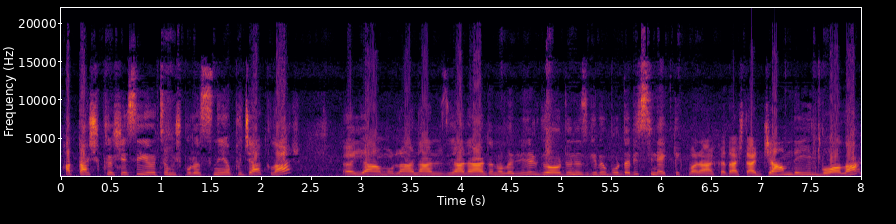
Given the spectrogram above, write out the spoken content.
Hatta şu köşesi yırtılmış. Burasını yapacaklar. E, yağmurlardan, rüzgarlardan olabilir. Gördüğünüz gibi burada bir sineklik var arkadaşlar. Cam değil bu alan.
